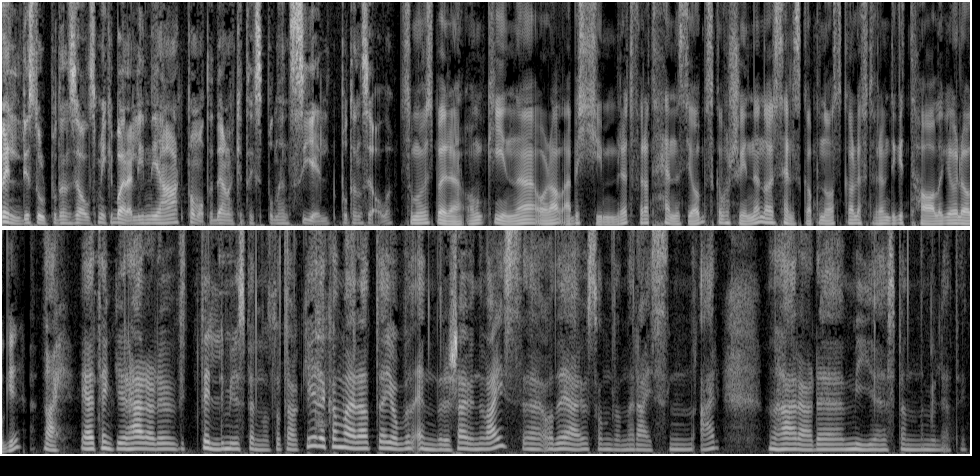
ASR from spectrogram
veldig stort potensial som ikke bare er lineært, på en måte. Det er nok et eksponentielt potensial. Så må vi spørre om Kine Årdal er bekymret for at hennes jobb skal forsvinne når selskapet nå skal løfte frem digitale geologer? Nei, jeg tenker her er det veldig mye spennende å ta tak i. Det kan være at jobben endrer seg underveis, eh, og det er jo sånn denne reisen er. Men her er det mye spennende muligheter.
